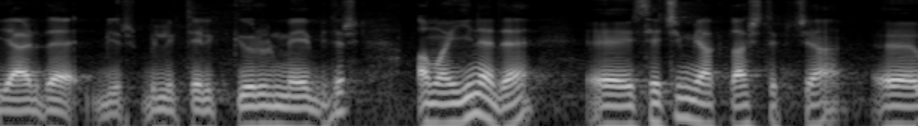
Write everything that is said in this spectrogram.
yerde bir birliktelik görülmeyebilir ama yine de e, seçim yaklaştıkça e,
